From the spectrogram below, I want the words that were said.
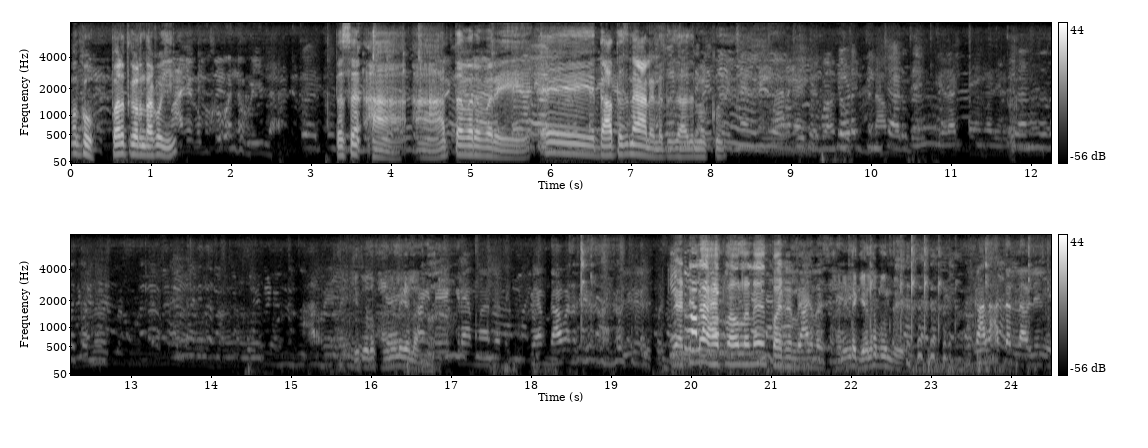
मग परत करून दाखव ही. तसं हा हा आता बरोबर आहे. ए दातच नाही आलेला तुझं अजून मग खूप. फायनल गेला बॅटीला हात लावला नाही फायनलला गेला. फायनल गेला पण तू. त्याकडे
